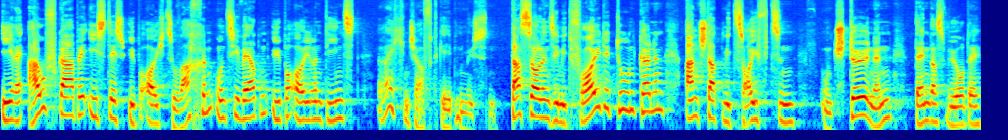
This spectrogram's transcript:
ihre Aufgabe ist es, über euch zu wachen und sie werden über euren Dienst Rechenschaft geben müssen. Das sollen sie mit Freude tun können, anstatt mit Seufzen und Stöhnen, denn das würde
